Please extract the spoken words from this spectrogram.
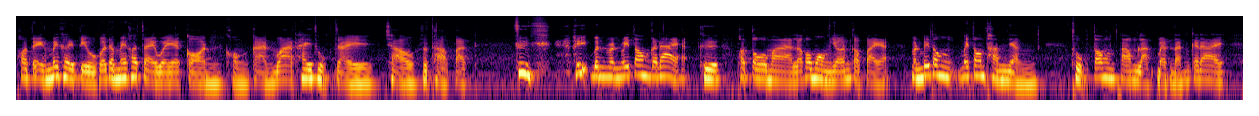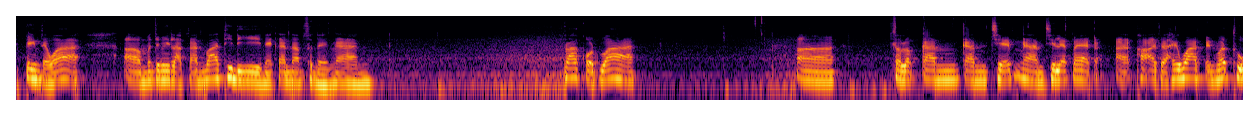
พอตัวเองไม่เคยติวก็จะไม่เข้าใจไวยากรณ์ของการวาดให้ถูกใจชาวสถาปัตย์ซึ่งเฮ้ยมันมันไม่ต้องก็ได้อะคือ พอโตมาแล้วก็มองย้อนกลับไปอะมันไม่ต้องไม่ต้องทำอย่าง ถูกต้องตามหลักแบบนั้นก็ได้ เพียงแต่ว่ามันจะมีหลักการวาดที่ดีในการนำเสนองาน ปรากฏว่าสำหรับการการเชฟงานชิ้นแรกๆเขาอาจจะให้วาดเป็นวัตถุ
